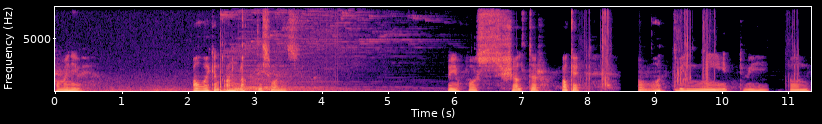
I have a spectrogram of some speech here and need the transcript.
how many? Oh, I can unlock these ones. Reinforced shelter. Okay. So what do we need? We don't...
